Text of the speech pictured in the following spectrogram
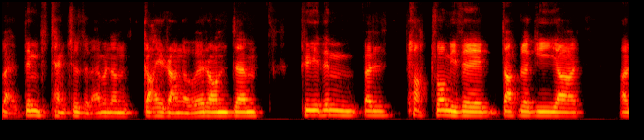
well, ddim potential dda fe, mae'n gair rang awyr, ond um, credu ddim fel platform i fe datblygu a, a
